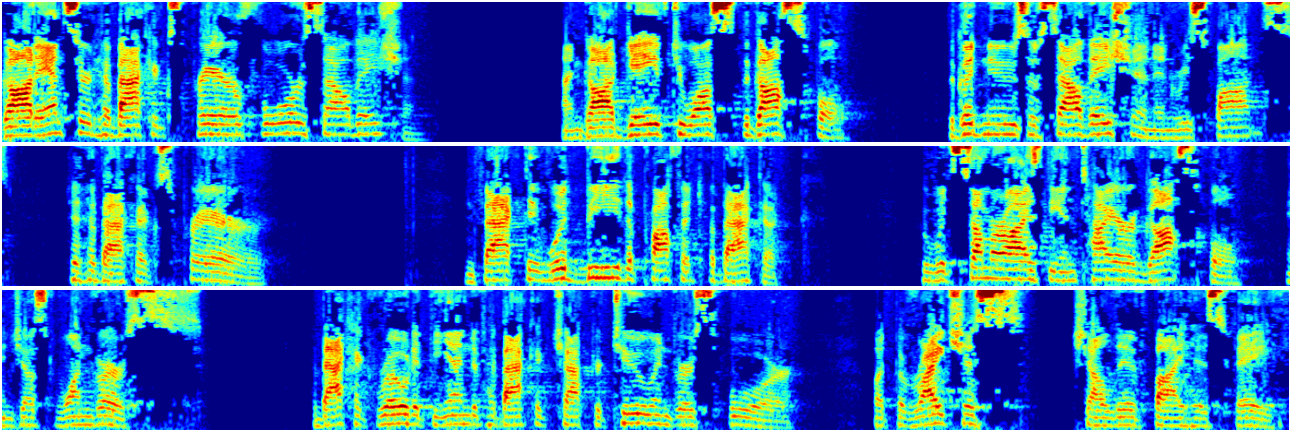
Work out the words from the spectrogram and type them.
God answered Habakkuk's prayer for salvation. And God gave to us the gospel, the good news of salvation in response to Habakkuk's prayer. In fact, it would be the prophet Habakkuk who would summarize the entire gospel in just one verse. Habakkuk wrote at the end of Habakkuk chapter 2 and verse 4 But the righteous shall live by his faith.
